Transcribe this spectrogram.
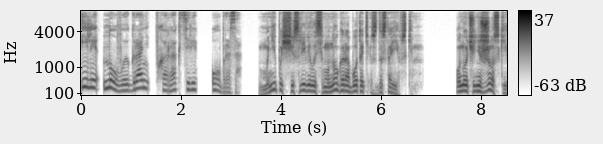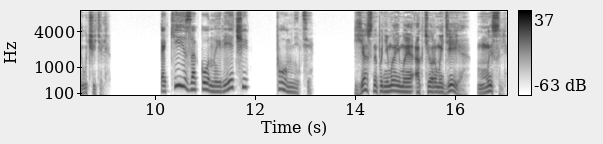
или новую грань в характере образа. Мне посчастливилось много работать с Достоевским. Он очень жесткий учитель. Какие законы речи помните? Ясно понимаемая актером идея, мысль,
